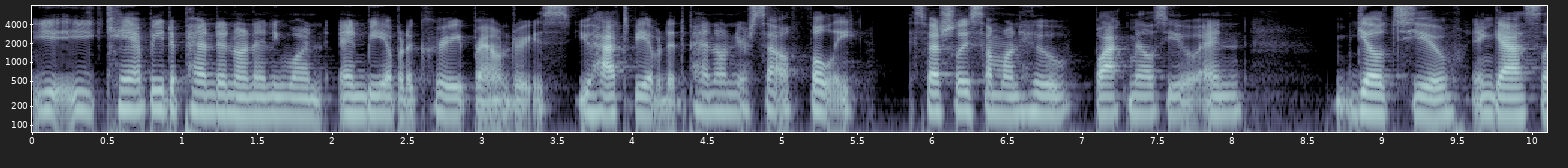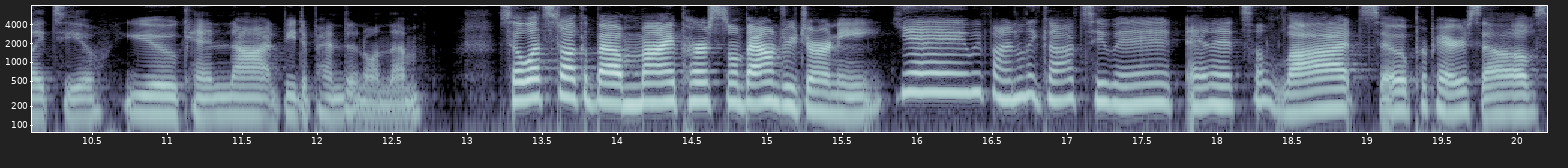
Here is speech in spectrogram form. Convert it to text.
You, you can't be dependent on anyone and be able to create boundaries. You have to be able to depend on yourself fully, especially someone who blackmails you and guilts you and gaslights you. You cannot be dependent on them. So let's talk about my personal boundary journey. Yay, we finally got to it, and it's a lot. So prepare yourselves.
